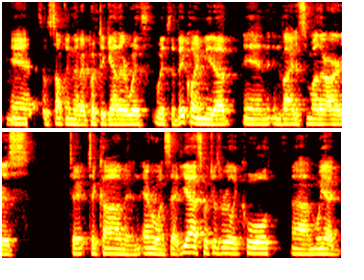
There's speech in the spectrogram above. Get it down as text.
Mm-hmm. And so something that I put together with with the Bitcoin meetup and invited some other artists to, to come, and everyone said yes, which was really cool. Um, we had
